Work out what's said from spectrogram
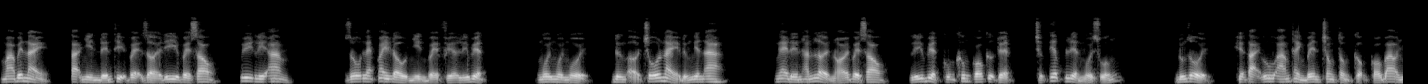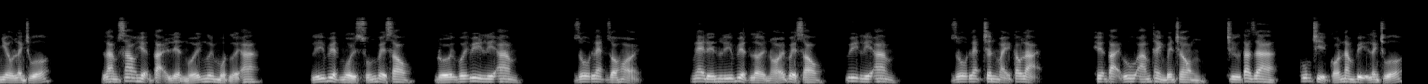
mà bên này, tại nhìn đến thị vệ rời đi về sau, William dỗ lẹ quay đầu nhìn về phía lý việt. Ngồi ngồi ngồi, đừng ở chỗ này đứng yên a. Nghe đến hắn lời nói về sau, lý việt cũng không có cự tuyệt, trực tiếp liền ngồi xuống. Đúng rồi, hiện tại ưu ám thành bên trong tổng cộng có bao nhiêu lãnh chúa? Làm sao hiện tại liền mới ngươi một người a? Lý việt ngồi xuống về sau, đối với w i l l i am dỗ lẹt do hỏi. Nghe đến lý việt lời nói về sau w i l l i am dỗ lẹt chân mày cao lại. Hiện tại ưu ám thành bên trong, trừ ta ra, cũng chỉ có năm vị lãnh chúa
